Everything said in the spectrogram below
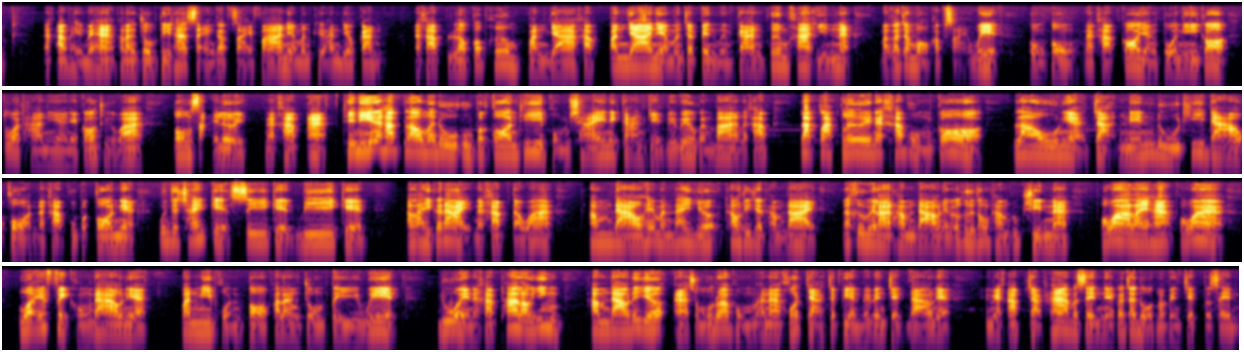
นะครับเห็นไหมฮะพลังโจมตีธาตุแสงกับสายฟ้าเนี่ยมันคืออันเดียวกันนะครับแล้วก็เพิ่มปัญญาครับปัญญาเนี่ยมันจะเป็นเหมือนการเพิ่มค่าอินน่ะมันก็จะเหมาะกับสายเวทตรงๆนะครับก็อย่างตัวนี้ก็ตัวทาเนียเนี่ยก็ถือว่าตรงสายเลยนะครับอะทีนี้นะครับเรามาดูอุปกรณ์ที่ผมใช้ในการเก็บเลเวลกันบ้างนะครับหลักๆเลยนะครับผมก็ เราเนี่ยจะเน้นดูที่ดาวก่อนนะครับ อุปกรณ์เนี่ยคุณจะใช้เกรด C เกรด B เกรดอะไรก็ได้นะครับ แต่ว่าทำดาวให้มันได้เยอะเท่าที่จะทำได้ แล้วคือเวลาทำดาวเนี่ยก็คือต้องทำทุกชิ้นนะ เพราะว่าอะไรฮะ เพราะว่าตัวเอฟเฟกต์ของดาวเนี่ยมันมีผลต่อพลังโจมตีเวทด้วยนะครับ ถ้าเรายิ่งทำดาวได้เยอะ อะสมมุติว่าผมอนาคตอยากจะเปลี่ยนไปเป็น 7 ดาวเนี่ย เห็นไหมครับ จาก 5%เนี่ยก็จะโดดมาเป็น 7%น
